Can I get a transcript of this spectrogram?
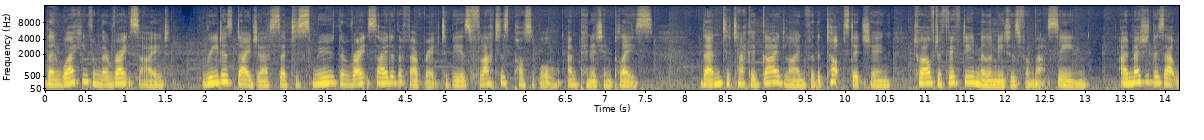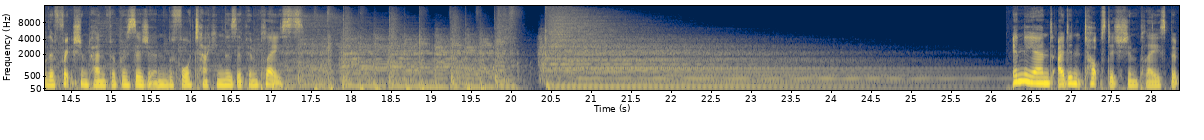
Then working from the right side, Reader's Digest said to smooth the right side of the fabric to be as flat as possible and pin it in place. Then to tack a guideline for the top stitching 12 to 15 millimeters from that seam. I measured this out with a friction pen for precision before tacking the zip in place. In the end, I didn't top stitch it in place, but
